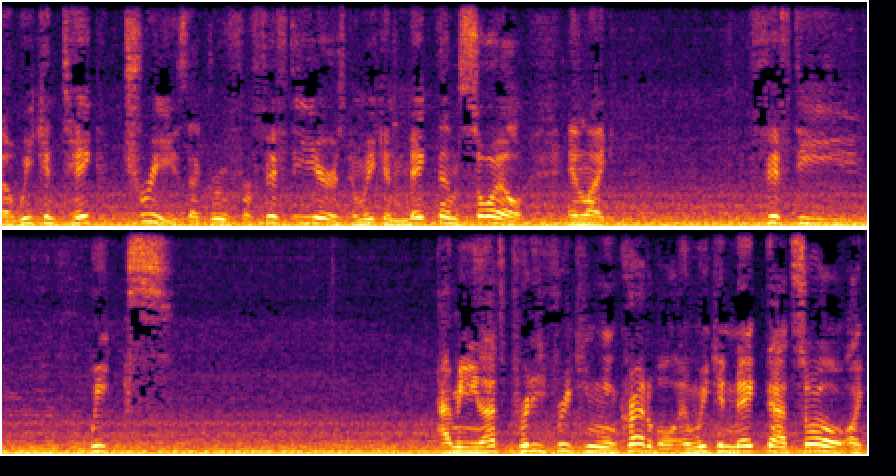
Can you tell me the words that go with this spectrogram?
that we can take trees that grew for 50 years and we can make them soil in like 50 weeks. I mean, that's pretty freaking incredible. And we can make that soil, like,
